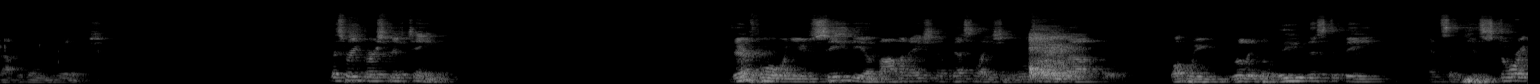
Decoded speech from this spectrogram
about the end of the age. Let's read verse 15. Therefore, when you see the abomination of desolation, we'll talk about what we really believe this to be and some historic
